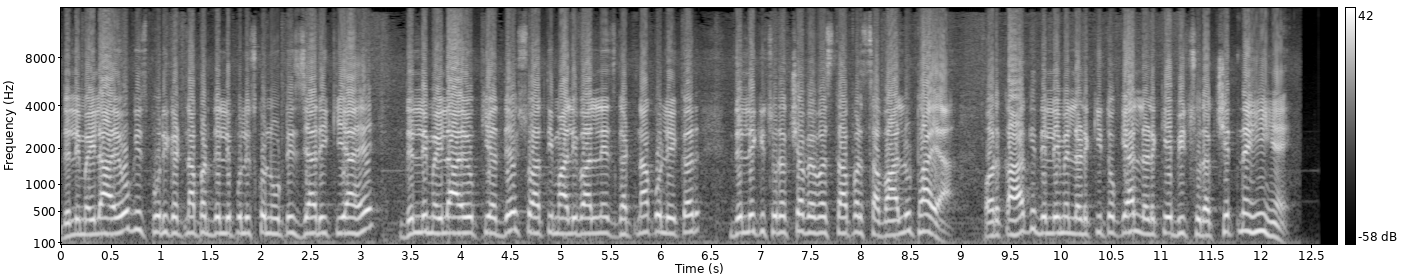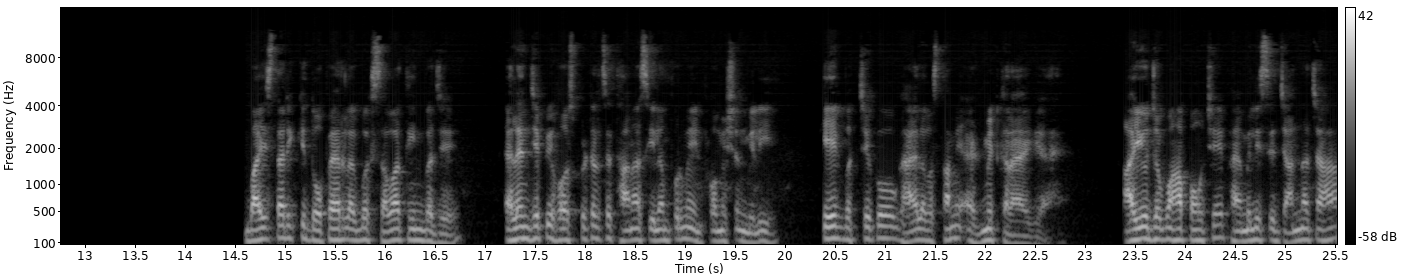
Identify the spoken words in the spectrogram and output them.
दिल्ली महिला आयोग इस पूरी घटना पर दिल्ली पुलिस को नोटिस जारी किया है। दिल्ली महिला आयोग की अध्यक्ष स्वाति मालीवाल ने इस घटना को लेकर दिल्ली की सुरक्षा व्यवस्था पर सवाल उठाया और कहा कि दिल्ली में लड़की तो क्या, लड़के भी सुरक्षित नहीं है। 22 तारीख की दोपहर लगभग सवा तीन बजे एलएनजेपी हॉस्पिटल से थाना सीलमपुर में इंफॉर्मेशन मिली कि एक बच्चे को घायल अवस्था में एडमिट कराया गया है। आइयो जब वहाँ पहुँचे फैमिली से जानना चाहा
